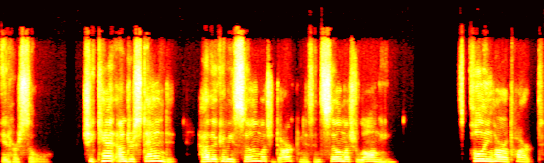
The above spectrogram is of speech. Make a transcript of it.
in her soul. She can't understand it, how there can be so much darkness and so much longing. It's pulling her apart.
